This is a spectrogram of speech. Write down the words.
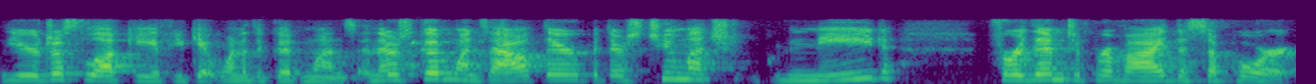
you're just lucky if you get one of the good ones. And there's good ones out there but there's too much need for them to provide the support.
